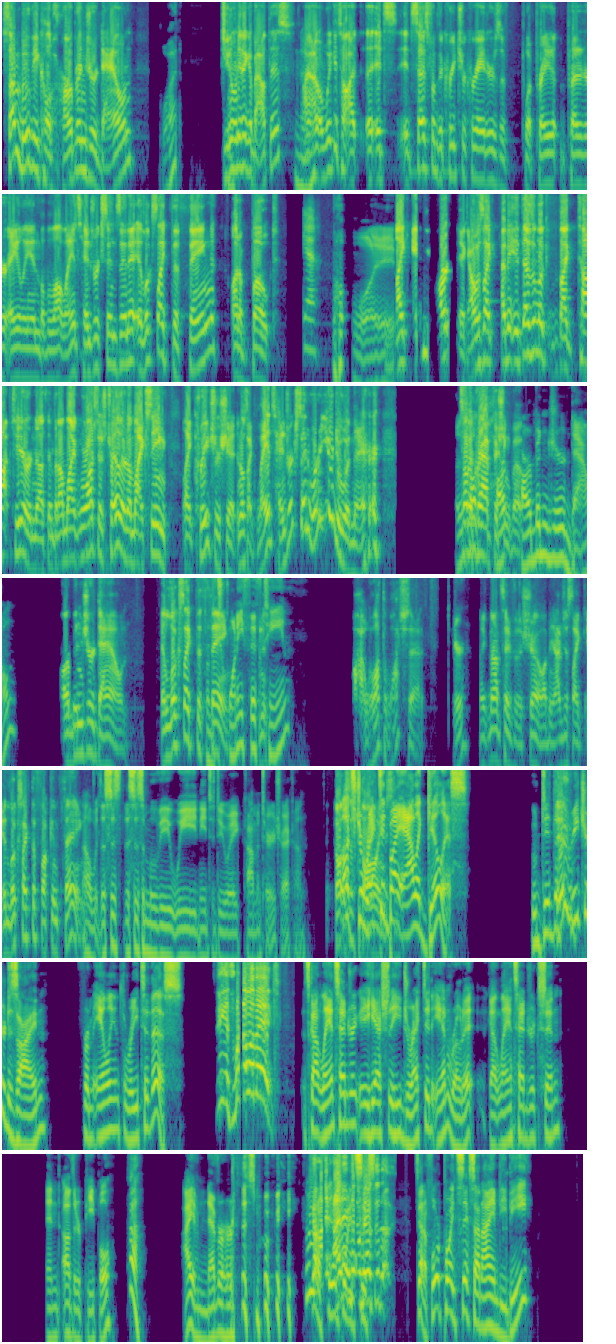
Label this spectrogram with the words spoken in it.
Some movie called Harbinger Down. What? Do you know anything about this? No. I, I, we could talk. Uh, it's it says from the creature creators of what Pre- Predator, Alien, blah blah blah. Lance Hendrickson's in it. It looks like the thing on a boat, Yeah. Wait. like in the Arctic. I was like, I mean, it doesn't look like top tier or nothing, but I'm like, we're watching this trailer and I'm like seeing like creature shit, and I was like, Lance Hendrickson, what are you doing there? What it's is on a called? crab fishing boat. Harbinger Down Harbinger Down. It looks like the from thing. 2015. Wow, We'll have to watch that. Here, like not say for the show. I mean, I'm just like, it looks like the fucking thing. Oh, this is this is a movie we need to do a commentary track on. Oh, Oh, it's directed by Alec Gillis, who did the Dude. creature design from Alien 3 to this. See, it's relevant. It's got Lance Hendrick. He actually he directed and wrote it. It got Lance Hendrickson and other people. Huh. I have never heard of this movie. It's got a I, I didn't know 4.6 nothing. It's got a 4.6 on IMDb.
